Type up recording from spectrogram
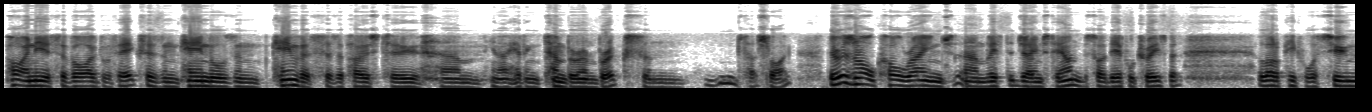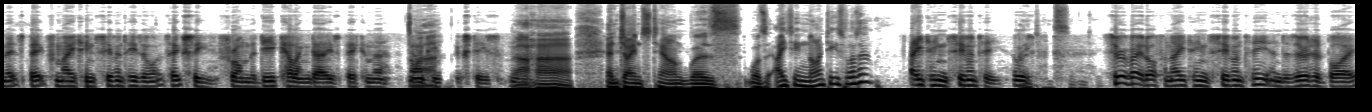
pioneers survived with axes and candles and canvas as opposed to, um, you know, having timber and bricks and such like. There is an old coal range um, left at Jamestown beside the apple trees, but a lot of people assume that's back from 1870s, and it's actually from the deer culling days back in the 1960s. Ah. Uh-huh. And Jamestown was, was 1890s, was it? 1870. It was surveyed off in 1870 and deserted by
